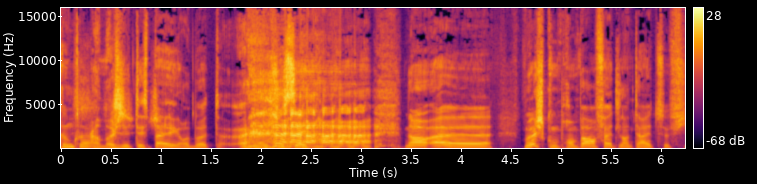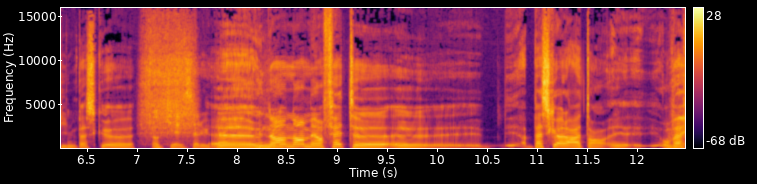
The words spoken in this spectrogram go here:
comme quoi. Ah, moi, je déteste pas les robots. ouais, je sais. non, euh, moi, je comprends pas en fait l'intérêt de ce film parce que Ok, salut. Euh, non, non, mais en fait, euh, euh, parce que alors attends, euh, on va, Ouais.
